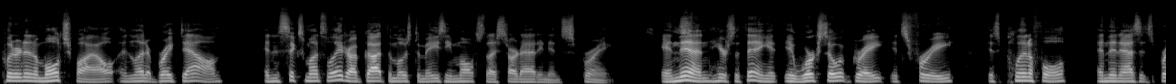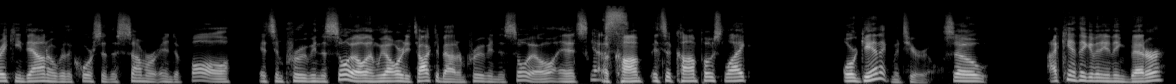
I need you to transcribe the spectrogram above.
put it in a mulch pile and let it break down. And then six months later, I've got the most amazing mulch that I start adding in spring. And then here's the thing it, it works so great, it's free, it's plentiful. And then as it's breaking down over the course of the summer into fall, it's improving the soil. And we already talked about improving the soil. And it's yes. a comp it's a compost like organic material. So I can't think of anything better,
